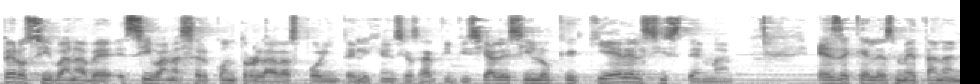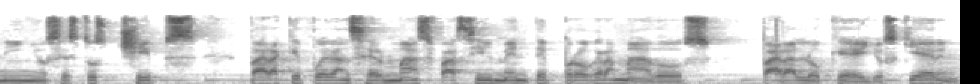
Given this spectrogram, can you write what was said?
pero sí van a, ver, sí van a ser controladas por inteligencias artificiales. Y lo que quiere el sistema es de que les metan a niños estos chips para que puedan ser más fácilmente programados para lo que ellos quieren.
